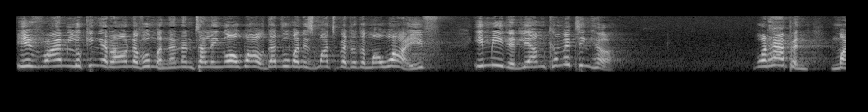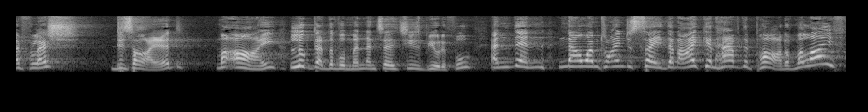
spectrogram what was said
If I'm looking around a woman and I'm telling, oh wow, that woman is much better than my wife, immediately I'm committing her. What happened? My flesh desired, my eye looked at the woman and said she's beautiful, and then now I'm trying to say that I can have the part of my life.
